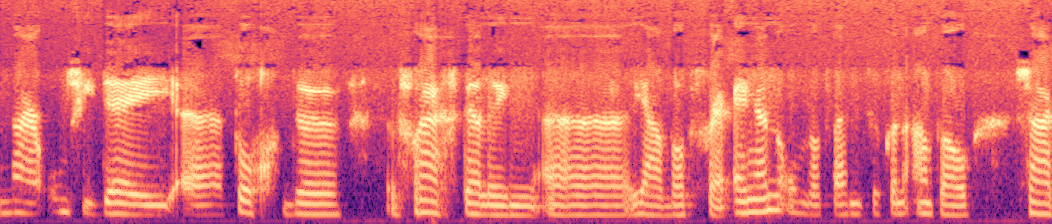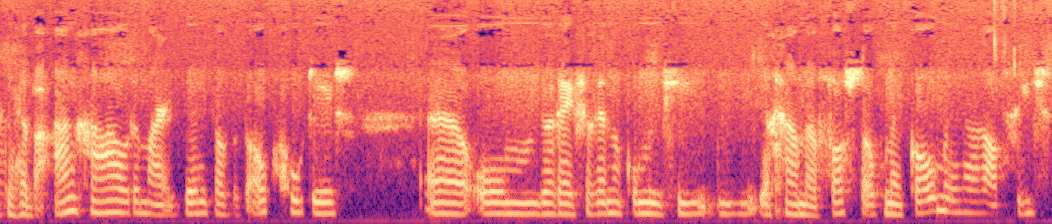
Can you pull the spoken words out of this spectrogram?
naar ons idee toch de vraagstelling ja, wat verengen, omdat wij natuurlijk een aantal zaken hebben aangehouden, maar ik denk dat het ook goed is uh, om de referendumcommissie, die gaan daar vast ook mee komen in hun advies,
